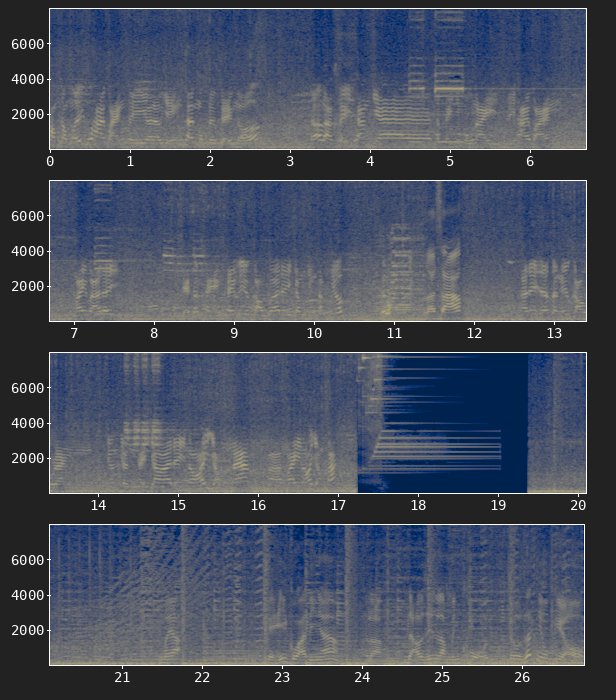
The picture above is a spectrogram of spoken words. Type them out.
không đồng ý của hai bạn thì ờ, đạo diễn thêm một điều kiện nữa. Đó là khi tham gia thực hiện nhiệm vụ này thì hai bạn May và đi sẽ thực hiện theo yêu cầu của AD trong những tập trước. Là sao? AD đã từng yêu cầu rằng chương trình hãy cho AD nói giọng nam và May nói giọng bắc. Mày ạ cái ý của Adi nhá. Là đạo diễn làm mình khổ theo rất nhiều kiểu.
